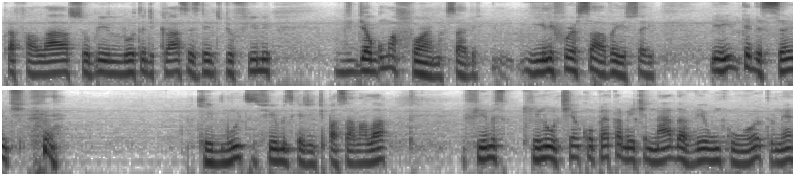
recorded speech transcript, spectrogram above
para falar sobre luta de classes dentro do filme de, de alguma forma, sabe? E ele forçava isso aí. E é interessante que muitos filmes que a gente passava lá, filmes que não tinham completamente nada a ver um com o outro, né?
